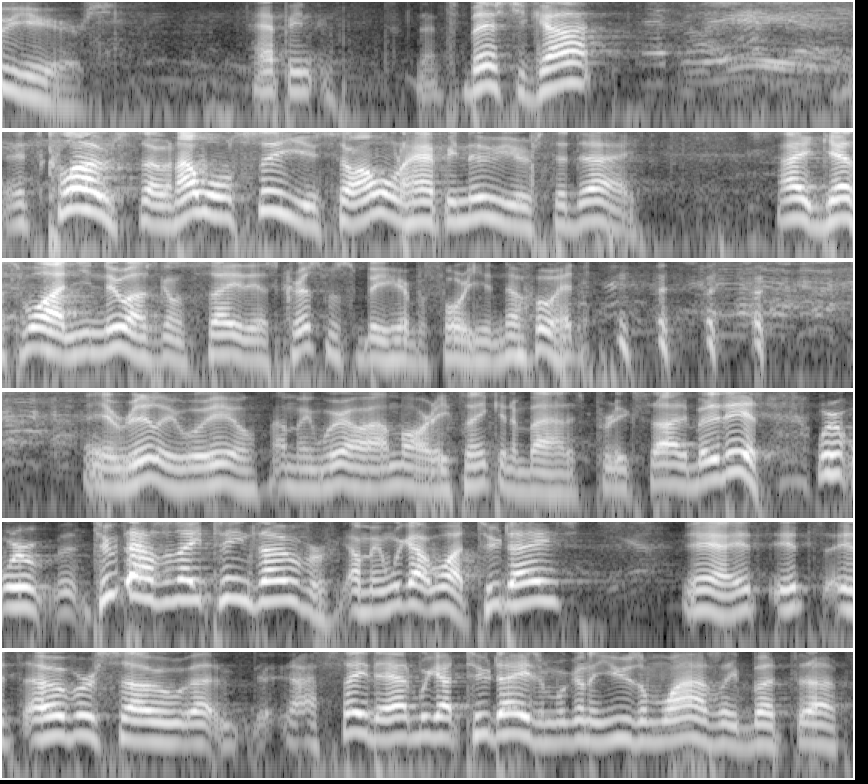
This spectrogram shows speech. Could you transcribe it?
New Year's. Happy, that's the best you got? It's close, though, and I won't see you, so I want a Happy New Year's today. Hey, guess what? You knew I was going to say this. Christmas will be here before you know it. it really will. I mean, we're, I'm already thinking about it. It's pretty exciting, but it is. We're, we're 2018's over. I mean, we got what? Two days? Yeah, it's it's it's over. So uh, I say that we got two days, and we're going to use them wisely. But uh,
